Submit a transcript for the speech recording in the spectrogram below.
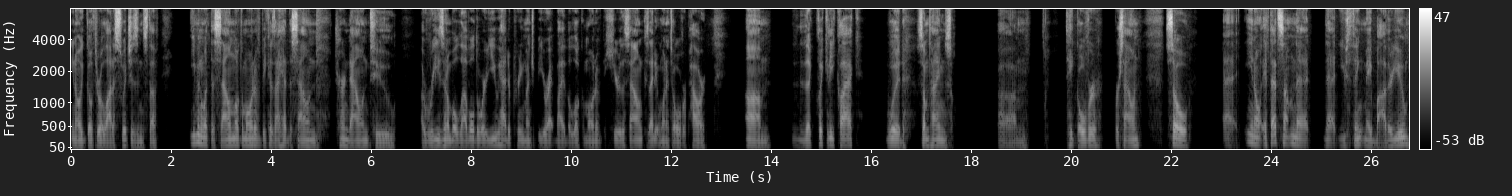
you know go through a lot of switches and stuff even with the sound locomotive because i had the sound turned down to a reasonable level to where you had to pretty much be right by the locomotive to hear the sound because i didn't want it to overpower um the clickety clack would sometimes um, take over for sound. So, uh, you know, if that's something that that you think may bother you,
